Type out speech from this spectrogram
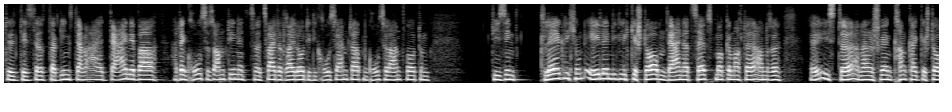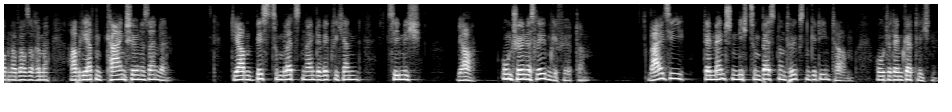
das, das, da ging es, der, der eine war, hat ein großes Amt inne, zwei oder drei Leute, die große Ämter hatten, große Verantwortung, die sind kläglich und elendiglich gestorben. Der eine hat Selbstmord gemacht, der andere er ist äh, an einer schweren Krankheit gestorben oder was auch immer. Aber die hatten kein schönes Ende. Die haben bis zum letzten Ende wirklich ein ziemlich, ja, unschönes Leben geführt dann. Weil sie den Menschen nicht zum Besten und Höchsten gedient haben oder dem Göttlichen.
